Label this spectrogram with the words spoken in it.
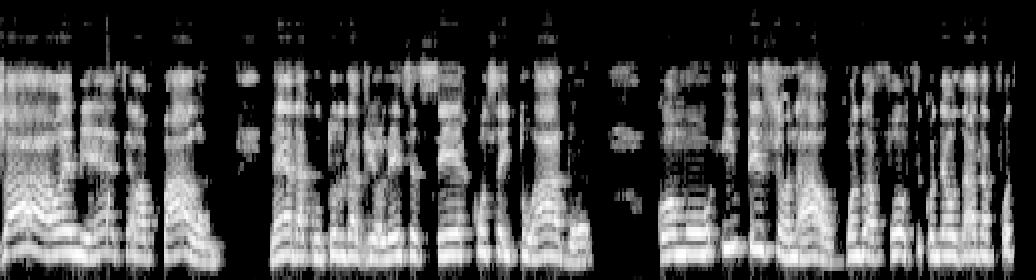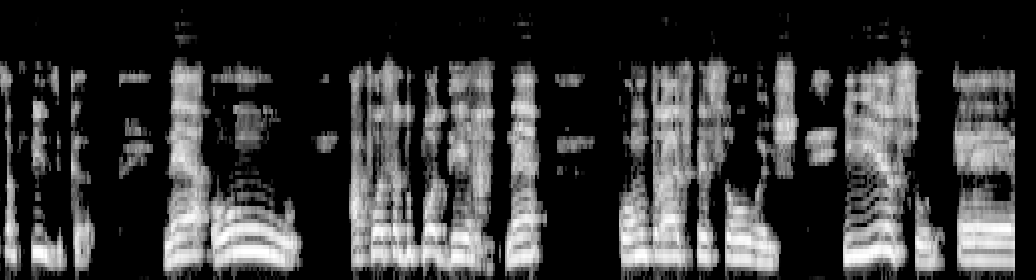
Já a OMS ela fala né, da cultura da violência ser conceituada como intencional quando a força, quando é usada a força física, né, ou a força do poder, né, contra as pessoas. E isso é,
